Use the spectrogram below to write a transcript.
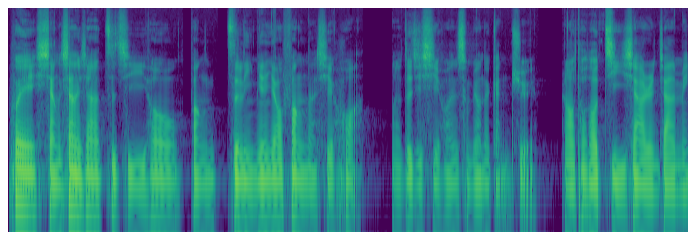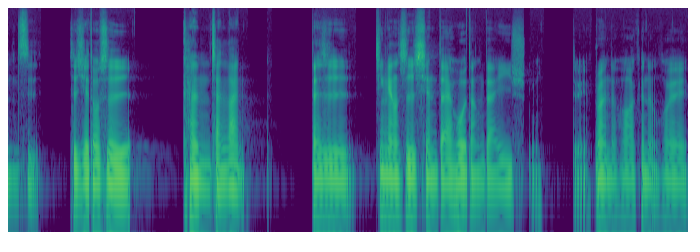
会想象一下自己以后房子里面要放哪些画啊，自己喜欢什么样的感觉，然后偷偷记一下人家的名字。这些都是看展览，但是尽量是现代或当代艺术，对，不然的话可能会。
